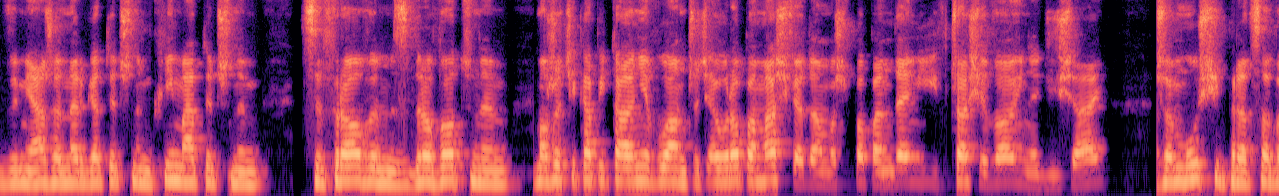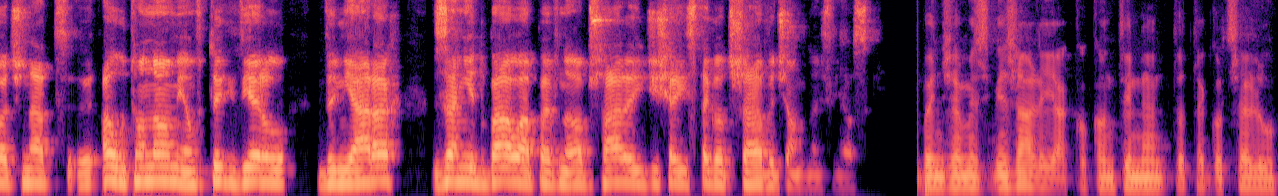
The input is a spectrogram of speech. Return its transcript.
wymiarze energetycznym, klimatycznym, cyfrowym, zdrowotnym, możecie kapitalnie włączyć. Europa ma świadomość po pandemii i w czasie wojny dzisiaj, że musi pracować nad autonomią w tych wielu wymiarach, zaniedbała pewne obszary i dzisiaj z tego trzeba wyciągnąć wnioski. Będziemy zmierzali jako kontynent do tego celu,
